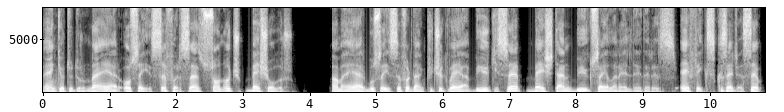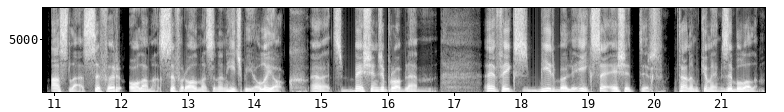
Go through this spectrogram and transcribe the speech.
En kötü durumda eğer o sayı 0 ise sonuç 5 olur. Ama eğer bu sayı sıfırdan küçük veya büyük ise 5'ten büyük sayılar elde ederiz. fx kısacası asla 0 olamaz. 0 olmasının hiçbir yolu yok. Evet, beşinci problem. fx 1 bölü x'e eşittir. Tanım kümemizi bulalım.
